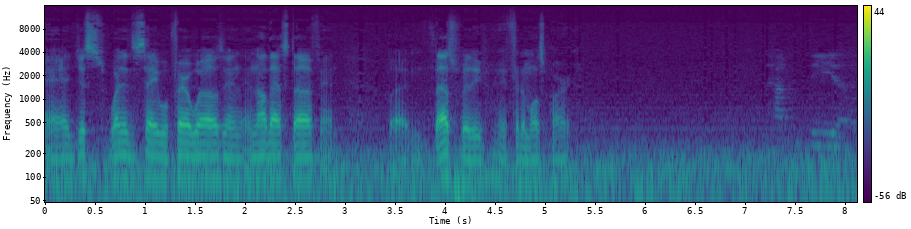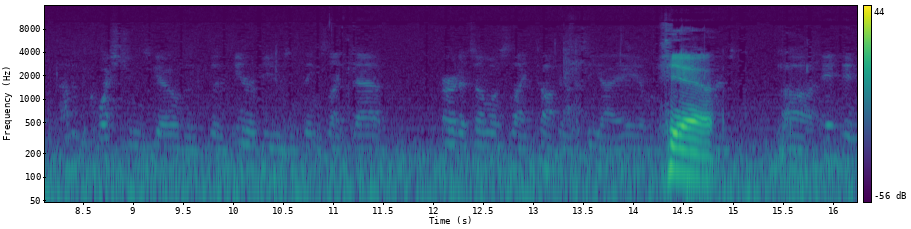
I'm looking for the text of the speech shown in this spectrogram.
and just wanted to say well farewells and, and all that stuff. And but that's really it for the most part. How did the, uh, how did the questions go, the, the interviews and things like that? I've Heard it's almost like talking to the CIA a Yeah. Uh, and, and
